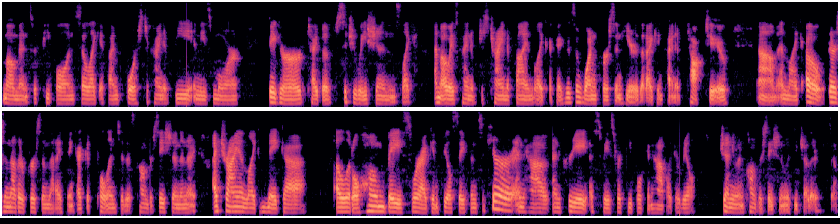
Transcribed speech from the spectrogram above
moments with people. And so, like, if I'm forced to kind of be in these more bigger type of situations, like, I'm always kind of just trying to find, like, okay, who's the one person here that I can kind of talk to? Um, and like, oh, there's another person that I think I could pull into this conversation. And I, I try and like make a, a little home base where I can feel safe and secure and have and create a space where people can have like a real genuine conversation with each other. So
